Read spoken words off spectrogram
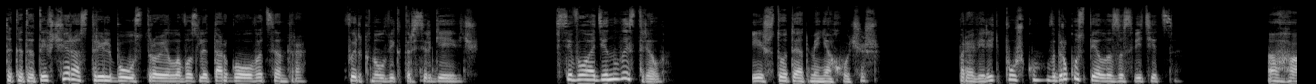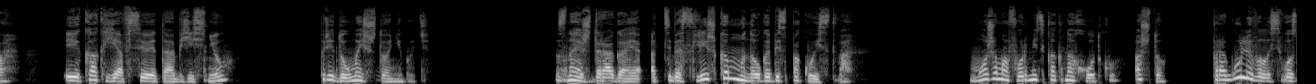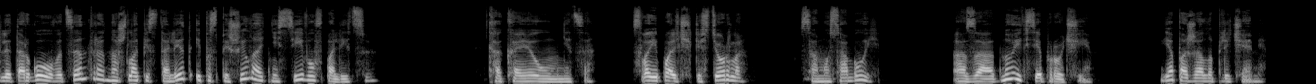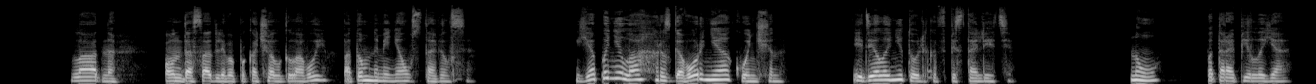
«Так это ты вчера стрельбу устроила возле торгового центра?» — фыркнул Виктор Сергеевич. «Всего один выстрел. И что ты от меня хочешь?» «Проверить пушку. Вдруг успела засветиться». «Ага. И как я все это объясню?» «Придумай что-нибудь». «Знаешь, дорогая, от тебя слишком много беспокойства». «Можем оформить как находку. А что?» Прогуливалась возле торгового центра, нашла пистолет и поспешила отнести его в полицию. Какая умница. Свои пальчики стерла? Само собой. А заодно и все прочие. Я пожала плечами. Ладно. Он досадливо покачал головой, потом на меня уставился. Я поняла, разговор не окончен. И дело не только в пистолете. «Ну», — поторопила я.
